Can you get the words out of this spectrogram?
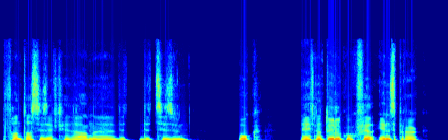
fantastisch heeft gedaan eh, dit, dit seizoen. Ook, hij heeft natuurlijk ook veel inspraak.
